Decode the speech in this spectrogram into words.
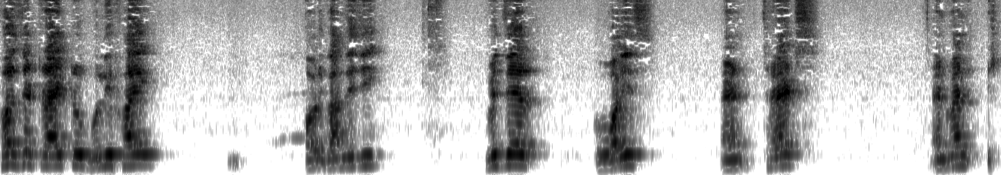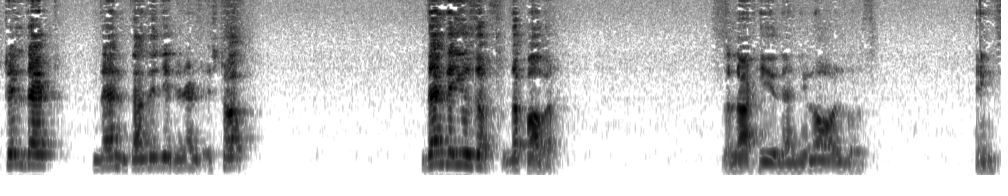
First they tried to bullify our Gandhiji with their voice and threats. And when still that then Gandhiji didn't stop. Then they used the, the power. The lathis and you know all those things.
